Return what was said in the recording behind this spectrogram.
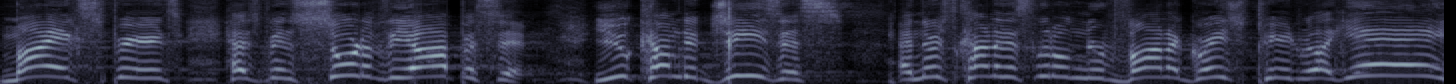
My experience has been sort of the opposite. You come to Jesus, and there's kind of this little nirvana grace period. We're like, yay,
